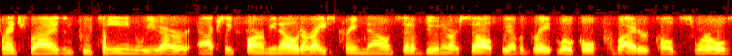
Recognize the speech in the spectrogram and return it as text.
French fries and poutine. We are actually farming out our ice cream now instead of doing it ourselves. We have a great local provider called Swirls.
